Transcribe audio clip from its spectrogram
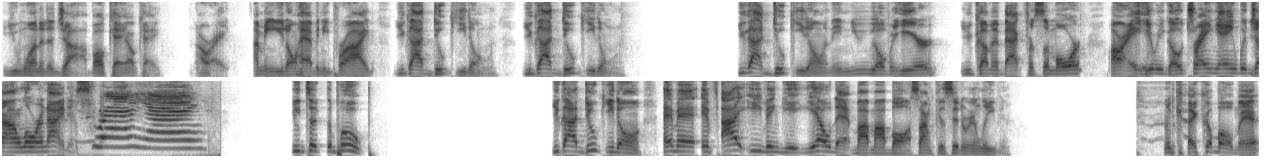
you wanted a job. Okay, okay. All right. I mean, you don't have any pride. You got dookied on. You got dookied on. You got dookied on, and you over here, you coming back for some more? All right, here we go. Train Yang with John Laurinaitis. Train Yang. You took the poop. You got dookied on. Hey man, if I even get yelled at by my boss, I'm considering leaving. okay, come on, man.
